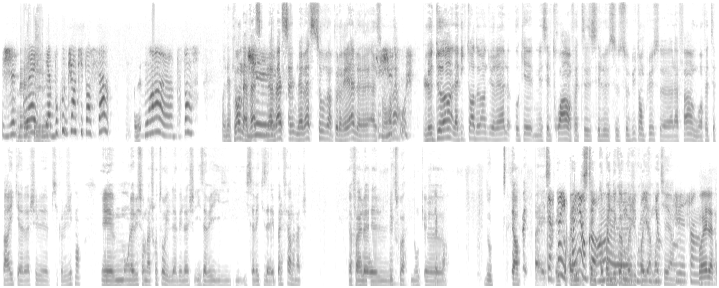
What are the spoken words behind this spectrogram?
Je, bah, ouais, il y a beaucoup de gens qui pensent ça. Moi, pourtant. Honnêtement, Navas, Navas, Navas, sauve un peu le Real à ce moment-là. Le 2-1, la victoire 2-1 du Real, ok, mais c'est le 3-1 en fait, c'est le ce, but en plus euh, à la fin où en fait c'est Paris qui a lâché psychologiquement. Et euh, on l'a vu sur le match retour, ils l'avaient lâché, ils avaient, ils, savaient qu'ils n'allaient pas le faire le match, enfin l'exploit. Donc, euh, donc c'était en fait, certains y croyaient encore. C'était une campagne de com, moi j'y croyais à moitié. Hein. Ouais, la,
